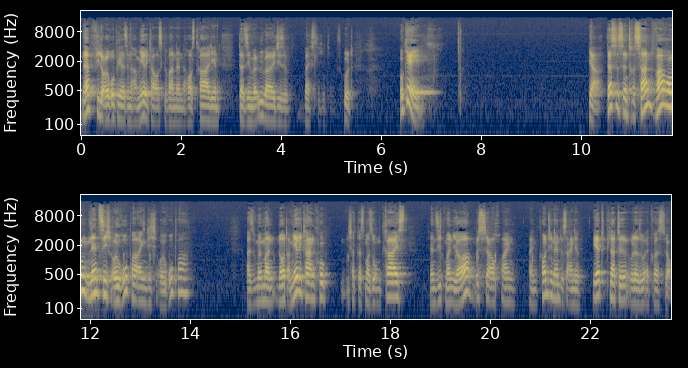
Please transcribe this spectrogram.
ne, viele Europäer sind nach Amerika ausgewandert, nach Australien. Da sehen wir überall diese westliche Dinge. Gut. Okay. Ja, das ist interessant. Warum nennt sich Europa eigentlich Europa? Also wenn man Nordamerika anguckt, ich habe das mal so umkreist, dann sieht man, ja, ist ja auch ein, ein Kontinent, ist eine Erdplatte oder so etwas. Ja,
